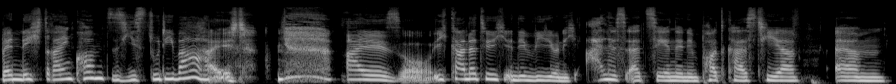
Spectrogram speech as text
wenn Licht reinkommt, siehst du die Wahrheit. Also, ich kann natürlich in dem Video nicht alles erzählen, in dem Podcast hier. Ähm,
